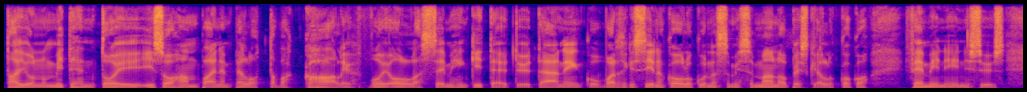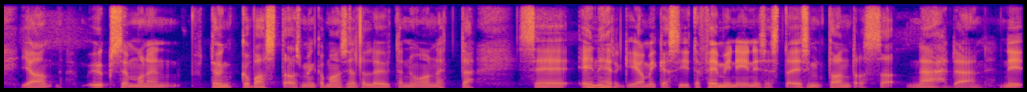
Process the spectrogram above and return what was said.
tajunnut, miten toi isohampainen pelottava kaali voi olla se, mihin kiteytyy tämä, niin kuin, varsinkin siinä koulukunnassa, missä mä oon opiskellut koko feminiinisyys. Ja yksi semmoinen tönkkö vastaus, minkä mä oon sieltä löytänyt, on, että se energia, mikä siitä feminiinisestä esim. tantrassa nähdään, niin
